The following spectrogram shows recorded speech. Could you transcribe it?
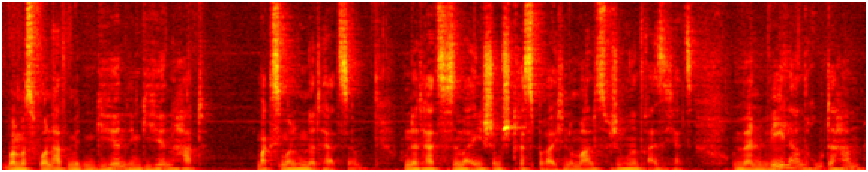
weil wir es vorhin hatten mit dem Gehirn, im Gehirn hat maximal 100 Hertz. Ja? 100 Hertz sind wir eigentlich schon im Stressbereich, normal ist zwischen 130 Hertz. Und wenn wir eine WLAN-Route haben,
